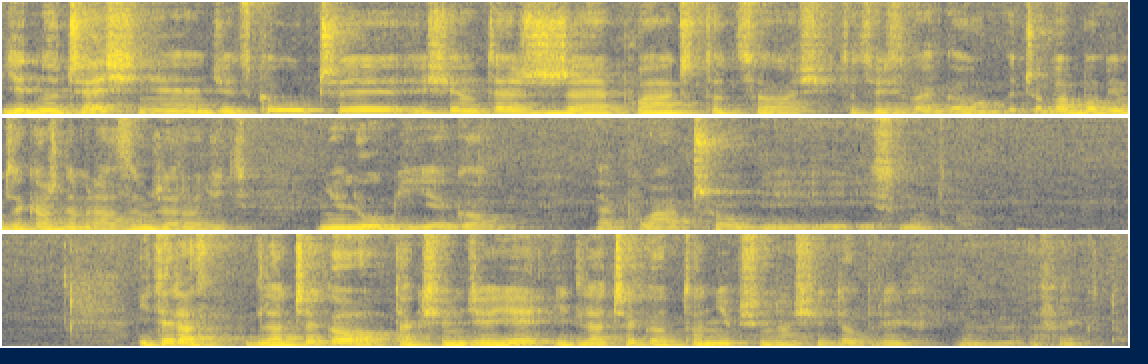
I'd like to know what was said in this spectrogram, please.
jednocześnie dziecko uczy się też, że płacz to coś, to coś złego. Wyczuwa bowiem za każdym razem, że rodzic nie lubi jego e, płaczu i, i, i smutku. I teraz, dlaczego tak się dzieje i dlaczego to nie przynosi dobrych e, efektów?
